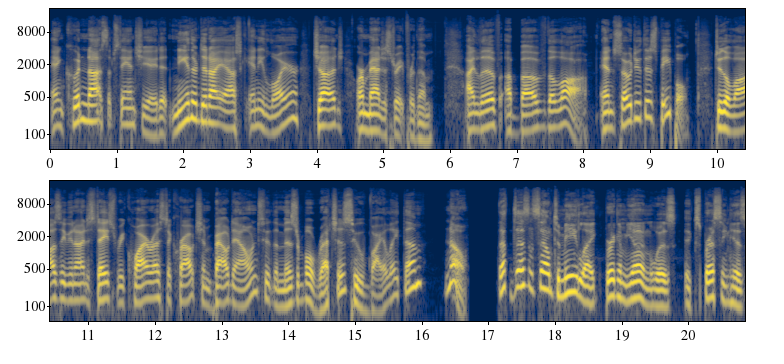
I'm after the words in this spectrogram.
and could not substantiate it, neither did I ask any lawyer, judge, or magistrate for them. I live above the law, and so do this people. Do the laws of the United States require us to crouch and bow down to the miserable wretches who violate them? No. That doesn't sound to me like Brigham Young was expressing his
